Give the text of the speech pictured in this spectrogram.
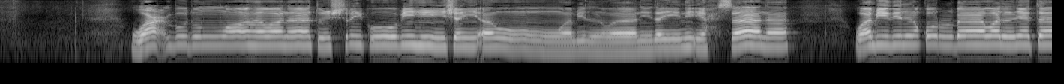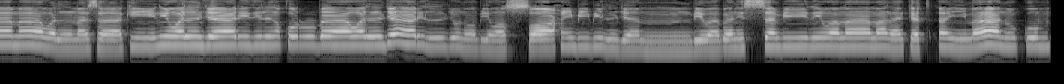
واعبدوا الله ولا تشركوا به شيئا وبالوالدين إحسانا وبذي القربى واليتامى والمساكين والجار ذي القربى والجار الجنب والصاحب بالجنب وبن السبيل وما ملكت أيمانكم ۖ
